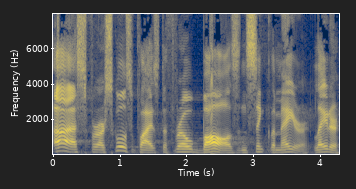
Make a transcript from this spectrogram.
us for our school supplies to throw balls and sink the mayor later.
